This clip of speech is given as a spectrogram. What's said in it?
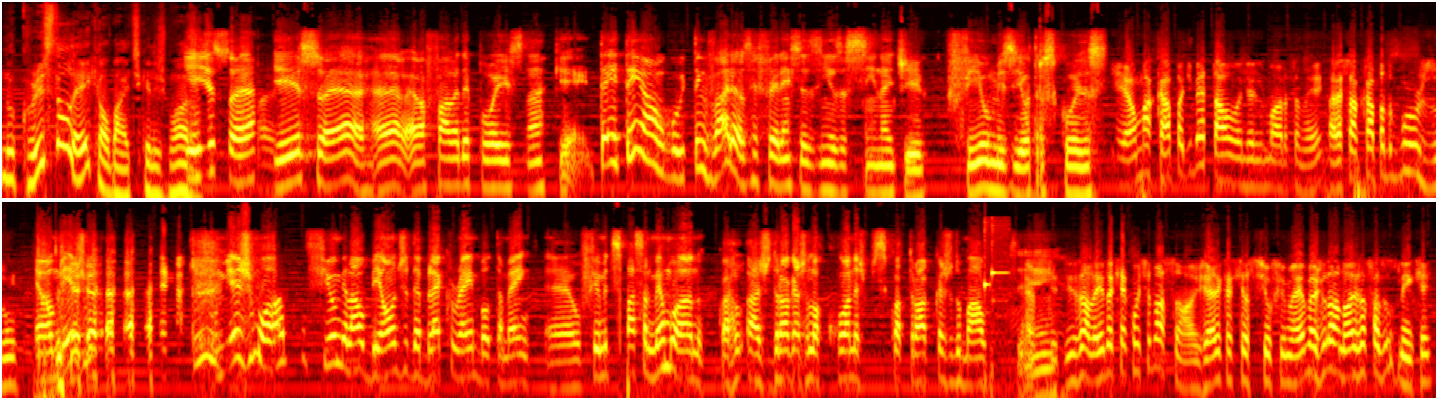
no Crystal Lake, Almighty, que eles moram. Isso é, isso é, é, ela fala depois, né? Que tem, tem algo, tem várias referenciazinhas assim, né? De filmes e outras coisas. E é uma capa de metal onde ele mora também. Parece uma capa do Burzum. É o mesmo, é, o mesmo ano o filme lá, o Beyond the Black Rainbow também. É, o filme se passa no mesmo ano, com as, as drogas louconas psicotrópicas do mal. Sim. É, porque diz a lenda que é a continuação. A Angélica que assistiu o filme aí vai ajudar nós a fazer os links, hein?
